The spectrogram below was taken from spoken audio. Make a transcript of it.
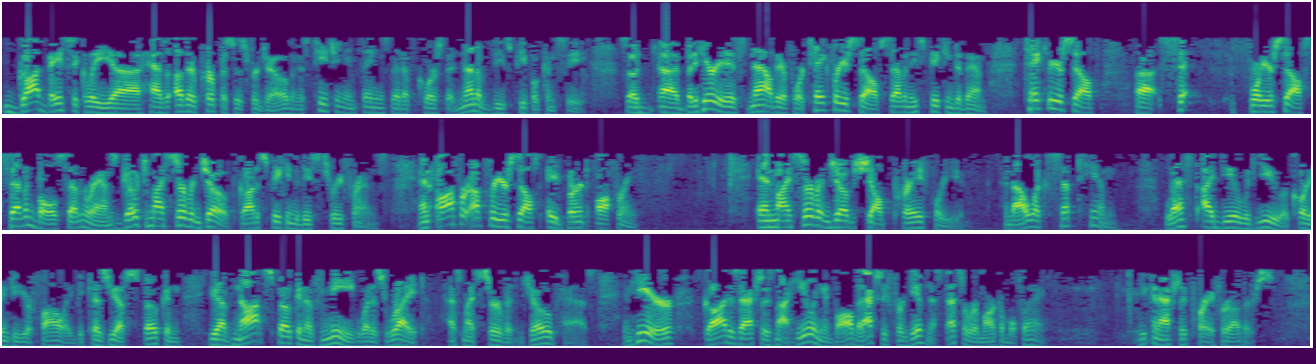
God basically uh, has other purposes for Job and is teaching him things that, of course, that none of these people can see. So, uh, but here he is now. Therefore, take for yourself seven. He's speaking to them. Take for yourself. Uh, se- for yourself seven bulls, seven rams. Go to my servant Job. God is speaking to these three friends. And offer up for yourselves a burnt offering. And my servant Job shall pray for you, and I will accept him lest I deal with you according to your folly, because you have spoken, you have not spoken of me what is right, as my servant Job has. And here, God is actually is not healing involved, but actually forgiveness. That's a remarkable thing. You can actually pray for others.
